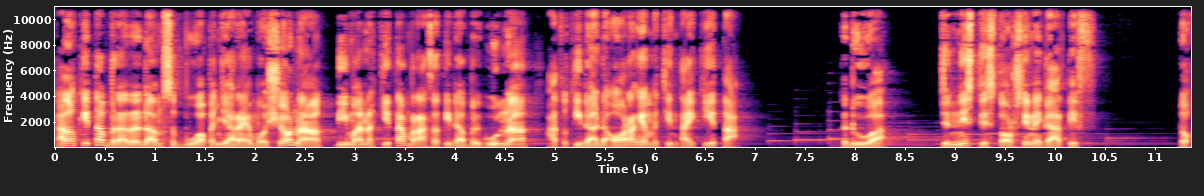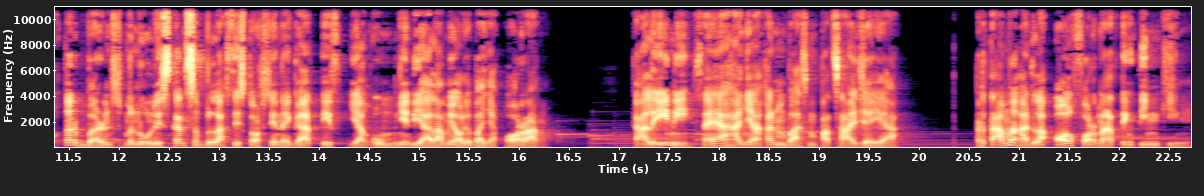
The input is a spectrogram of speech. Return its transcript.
kalau kita berada dalam sebuah penjara emosional di mana kita merasa tidak berguna atau tidak ada orang yang mencintai kita. Kedua, jenis distorsi negatif. Dr. Burns menuliskan 11 distorsi negatif yang umumnya dialami oleh banyak orang. Kali ini saya hanya akan membahas empat saja ya. Pertama adalah all for nothing thinking.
